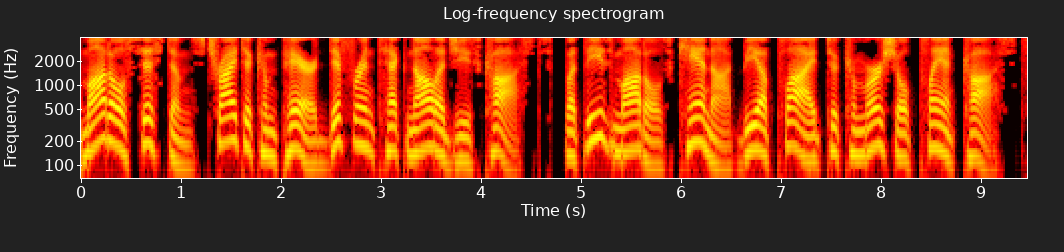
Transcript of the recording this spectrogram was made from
Model systems try to compare different technologies' costs, but these models cannot be applied to commercial plant costs.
